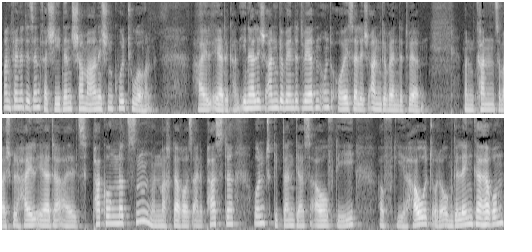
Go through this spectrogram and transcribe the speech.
man findet es in verschiedenen schamanischen Kulturen. Heilerde kann innerlich angewendet werden und äußerlich angewendet werden. Man kann zum Beispiel Heilerde als Packung nutzen, man macht daraus eine Paste und gibt dann das auf die auf die Haut oder um Gelenke herum.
